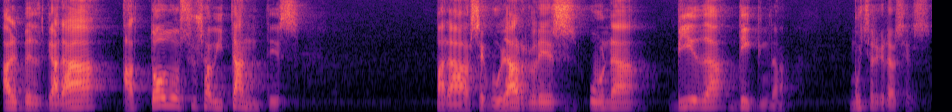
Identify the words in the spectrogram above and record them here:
albergará a todos sus habitantes para asegurarles una vida digna. Muchas gracias.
